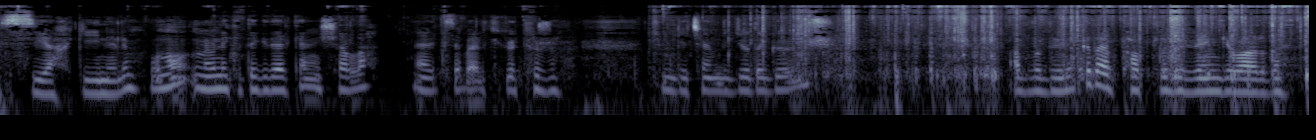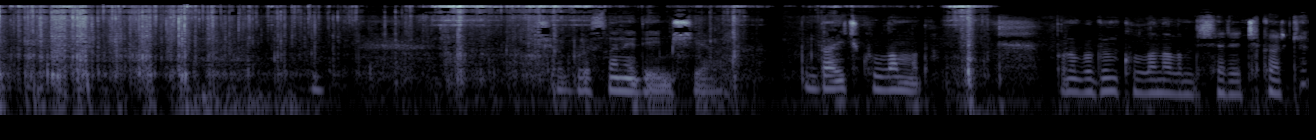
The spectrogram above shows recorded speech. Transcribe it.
Siyah giyinelim. Bunu memlekete giderken inşallah neredeyse belki götürürüm. Çünkü geçen videoda görmüş. Abla diyor ne kadar tatlı bir rengi vardı. Şu burası ne değilmiş ya. Bunu daha hiç kullanmadım. Bunu bugün kullanalım dışarıya çıkarken.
